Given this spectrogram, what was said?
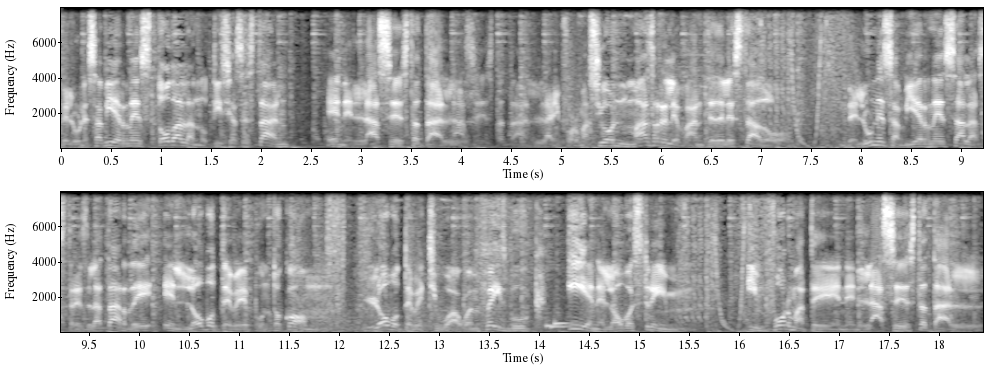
De lunes a viernes, todas las noticias están en Enlace Estatal. La información más relevante del estado. De lunes a viernes a las 3 de la tarde en lobotv.com, Lobo TV Chihuahua en Facebook y en el Lobo Stream. Infórmate en Enlace Estatal.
